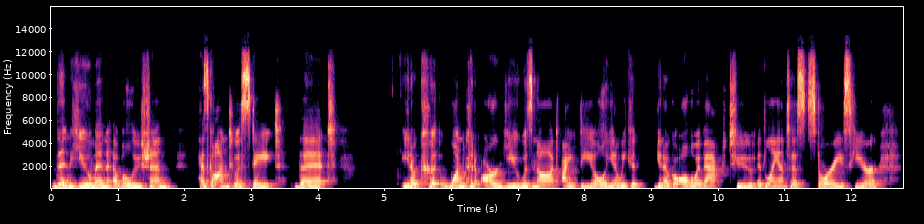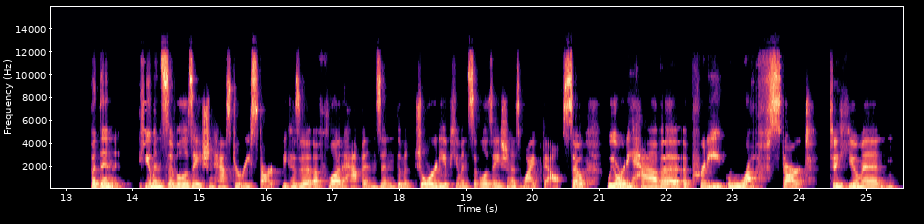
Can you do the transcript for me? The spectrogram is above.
Then human evolution has gotten to a state that you know could one could argue was not ideal you know we could you know go all the way back to atlantis stories here but then human civilization has to restart because a, a, flood happens and the majority of human civilization is wiped out. So we already have a, a pretty rough start to human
